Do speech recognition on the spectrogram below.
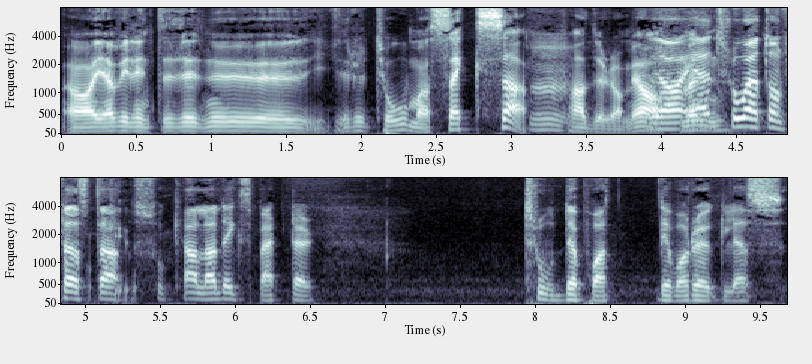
ja jag vill inte, nu Thomas, sexa Mm. hade du dem. Ja, Ja, men, Jag tror att de flesta så kallade experter trodde på att det var Rögles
